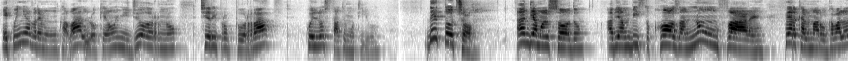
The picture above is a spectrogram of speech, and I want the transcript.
E quindi avremo un cavallo che ogni giorno ci riproporrà quello stato emotivo. Detto ciò, andiamo al sodo. Abbiamo visto cosa non fare per calmare un cavallo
